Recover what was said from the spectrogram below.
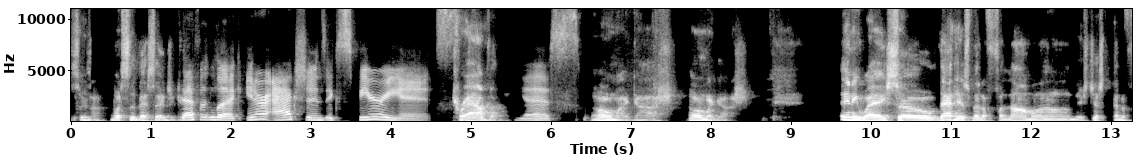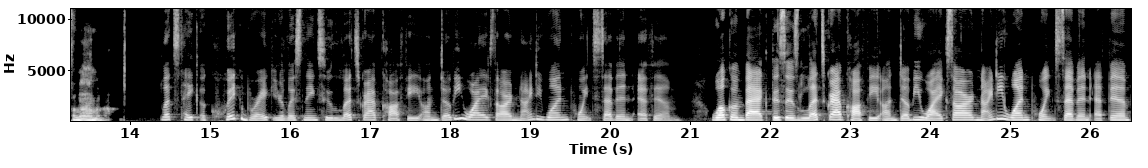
Suna, what's the best educator? Definitely look, interactions, experience, travel. Yes. Oh my gosh. Oh my gosh. Anyway, so that has been a phenomenon. It's just been a phenomenon. Let's take a quick break. You're listening to Let's Grab Coffee on WYXR 91.7 FM. Welcome back. This is Let's Grab Coffee on WYXR 91.7 FM.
